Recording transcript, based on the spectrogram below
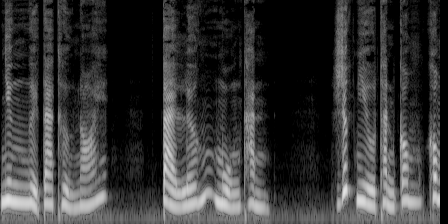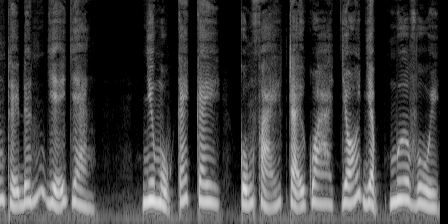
Nhưng người ta thường nói, tài lớn muộn thành. Rất nhiều thành công không thể đến dễ dàng, như một cái cây cũng phải trải qua gió dập mưa vùi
